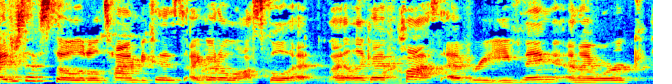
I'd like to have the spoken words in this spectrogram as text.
I just have so little time because I go to law school at I, like I have class every evening and I work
